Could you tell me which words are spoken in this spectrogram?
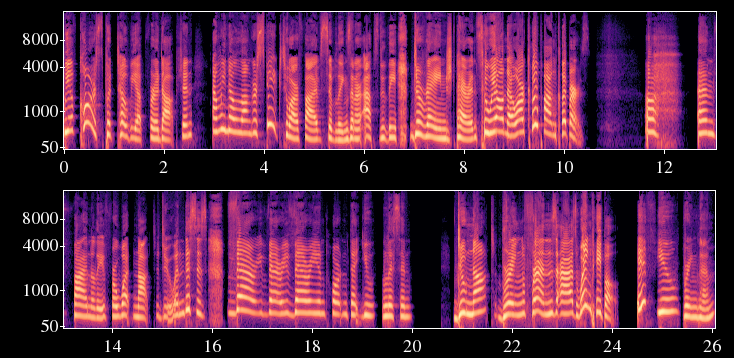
We, of course, put Toby up for adoption and we no longer speak to our five siblings and our absolutely deranged parents, who we all know are coupon clippers. Oh, and finally, for what not to do. And this is very, very, very important that you listen. Do not bring friends as wing people. If you bring them,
